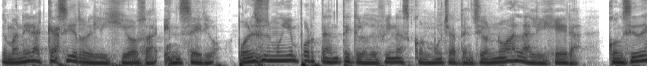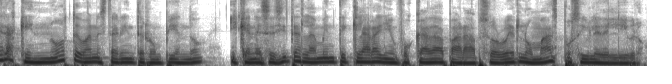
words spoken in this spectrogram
de manera casi religiosa, en serio. Por eso es muy importante que lo definas con mucha atención, no a la ligera. Considera que no te van a estar interrumpiendo y que necesitas la mente clara y enfocada para absorber lo más posible del libro.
